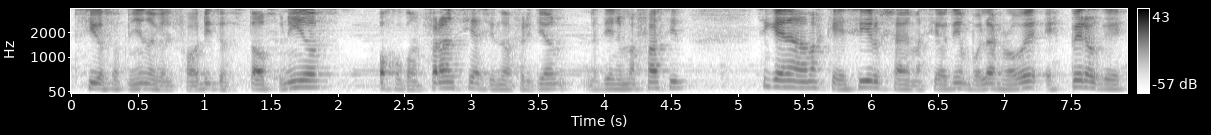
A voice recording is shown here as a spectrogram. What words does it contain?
sigo sosteniendo que el favorito es Estados Unidos. Ojo con Francia, siendo anfitrión la tiene más fácil. Así que nada más que decir, ya demasiado tiempo les robé. Espero que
